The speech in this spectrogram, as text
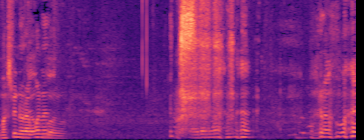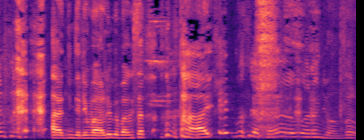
Mas Win orang mana. Orang mana? Orang mana? Anjing jadi malu gue bangsat. Tai. Gue gak tahu orang jonggol.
